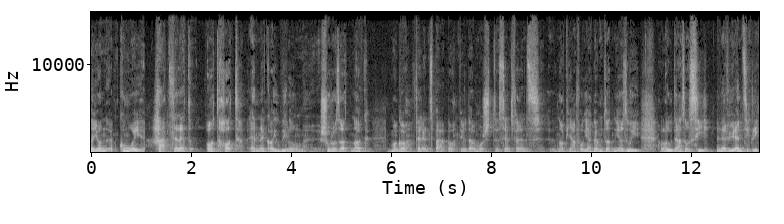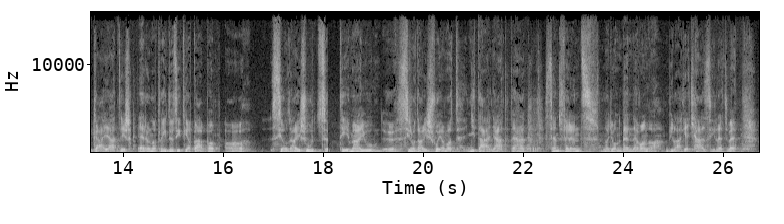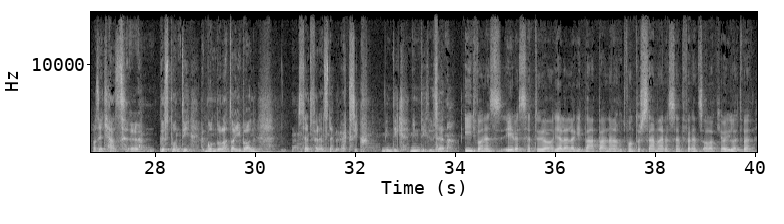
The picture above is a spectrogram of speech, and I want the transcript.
Nagyon komoly hátszelet adhat ennek a jubileum sorozatnak, maga Ferenc pápa. Például most Szent Ferenc napján fogják bemutatni az új Laudato Si nevű enciklikáját, és erre a napra időzíti a pápa a szinodális út témájú szinodális folyamat nyitányát, tehát Szent Ferenc nagyon benne van a világ egyház, illetve az egyház központi gondolataiban. Szent Ferenc nem öregszik, mindig, mindig üzen. Így van, ez érezhető a jelenlegi pápánál, hogy fontos számára Szent Ferenc alakja, illetve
